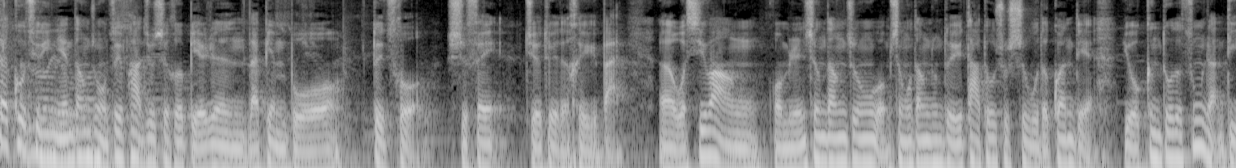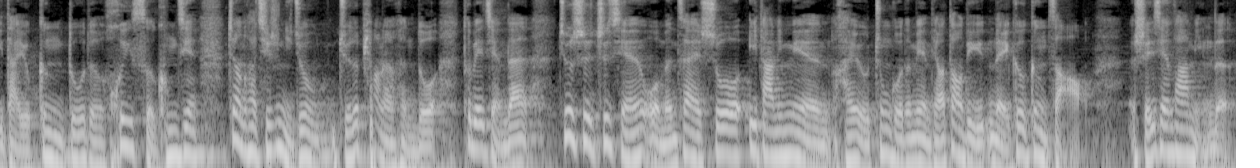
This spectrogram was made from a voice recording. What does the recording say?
在过去的一年当中，我最怕就是和别人来辩驳对错是非，绝对的黑与白。呃，我希望我们人生当中，我们生活当中对于大多数事物的观点有更多的松软地带，有更多的灰色空间。这样的话，其实你就觉得漂亮很多。特别简单，就是之前我们在说意大利面还有中国的面条到底哪个更早，谁先发明的？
